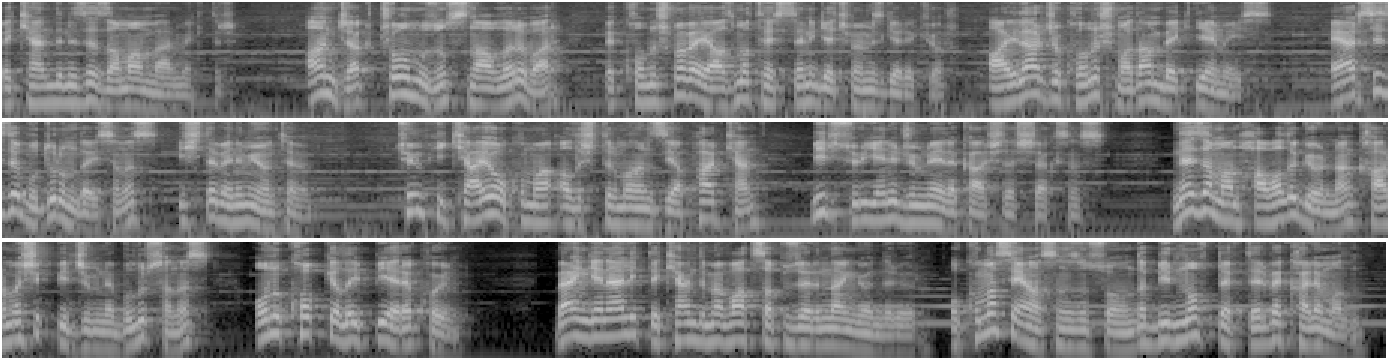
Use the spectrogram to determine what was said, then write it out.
ve kendinize zaman vermektir. Ancak çoğumuzun sınavları var ve konuşma ve yazma testlerini geçmemiz gerekiyor. Aylarca konuşmadan bekleyemeyiz. Eğer siz de bu durumdaysanız işte benim yöntemim. Tüm hikaye okuma alıştırmalarınızı yaparken bir sürü yeni cümleyle karşılaşacaksınız. Ne zaman havalı görünen karmaşık bir cümle bulursanız onu kopyalayıp bir yere koyun. Ben genellikle kendime WhatsApp üzerinden gönderiyorum. Okuma seansınızın sonunda bir not defteri ve kalem alın.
